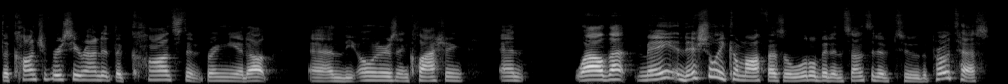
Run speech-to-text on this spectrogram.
the controversy around it, the constant bringing it up, and the owners and clashing. And while that may initially come off as a little bit insensitive to the protests,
